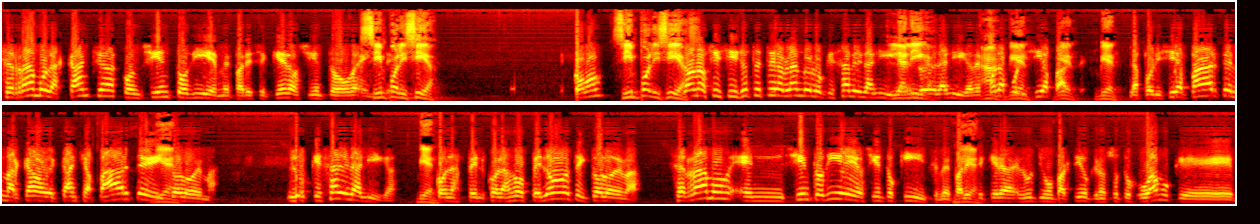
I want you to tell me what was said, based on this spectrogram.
cerramos las canchas con 110, me parece que era, o 120. Sin policía. ¿Cómo? Sin policía. No, no, sí, sí, yo te estoy hablando de lo que sale de la liga. La liga. de la liga. Después ah, la policía parte. Bien, La policía parte, el marcado de cancha parte y todo lo demás lo que sale la liga, con las con las dos pelotas y todo lo demás. Cerramos en 110 o 115, me parece que era el último partido que nosotros jugamos que,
